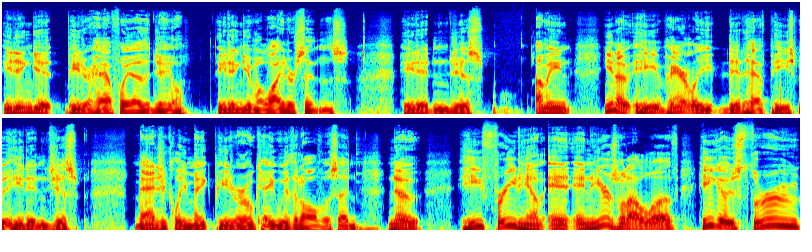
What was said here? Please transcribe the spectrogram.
he didn't get Peter halfway out of the jail. He didn't give him a lighter sentence. He didn't just I mean, you know, he apparently did have peace, but he didn't just magically make Peter okay with it all of a sudden. No, he freed him. And, and here's what I love. He goes through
